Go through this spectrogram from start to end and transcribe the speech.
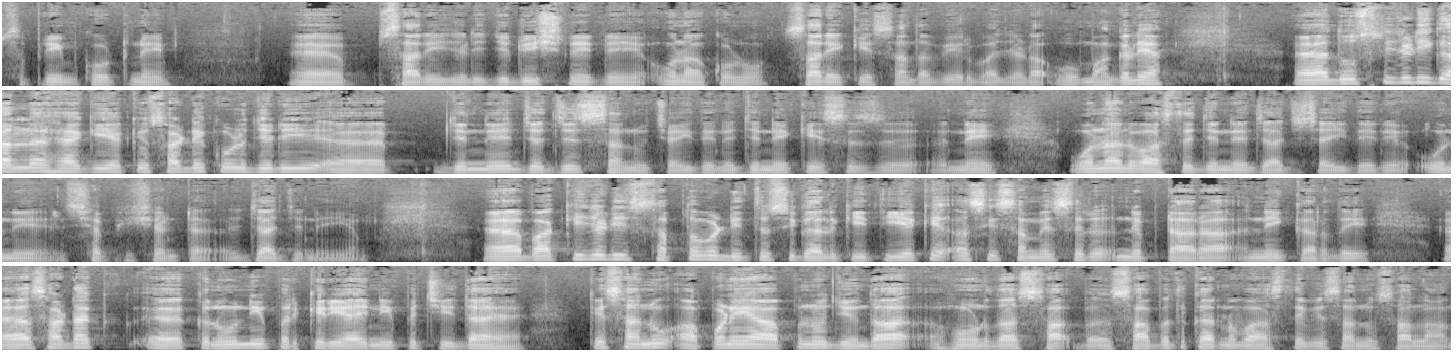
ਸੁਪਰੀਮ ਕੋਰਟ ਨੇ ਅ, ਸਾਰੀ ਜਿਹੜੀ ਜੁਡੀਸ਼ਰੀ ਨੇ ਉਹਨਾਂ ਕੋਲੋਂ ਸਾਰੇ ਕੇਸਾਂ ਦਾ ਵੇਰਵਾ ਜਿਹੜਾ ਉਹ ਮੰਗ ਲਿਆ। ਅ, ਦੂਸਰੀ ਜਿਹੜੀ ਗੱਲ ਹੈਗੀ ਆ ਕਿ ਸਾਡੇ ਕੋਲ ਜਿਹੜੀ ਅ, ਜਿੰਨੇ ਜੱਜਸ ਸਾਨੂੰ ਚਾਹੀਦੇ ਨੇ ਜਿੰਨੇ ਕੇਸਸ ਨੇ ਉਹਨਾਂ ਦੇ ਵਾਸਤੇ ਜਿੰਨੇ ਜੱਜ ਚਾਹੀਦੇ ਨੇ ਉਹਨੇ ਸਫੀਸ਼ੀਐਂਟ ਜੱਜ ਨਹੀਂ ਆ। ਅ, ਬਾਕੀ ਜਿਹੜੀ ਸਭ ਤੋਂ ਵੱਡੀ ਤੁਸੀਂ ਗੱਲ ਕੀਤੀ ਹੈ ਕਿ ਅਸੀਂ ਸਮੇਂ ਸਿਰ ਨਿਪਟਾਰਾ ਨਹੀਂ ਕਰਦੇ। ਅ, ਸਾਡਾ ਅ, ਕਾਨੂੰਨੀ ਪ੍ਰਕਿਰਿਆ ਇੰਨੀ ਪਚੀਦਾ ਹੈ ਕਿ ਸਾਨੂੰ ਆਪਣੇ ਆਪ ਨੂੰ ਜਿੰਦਾ ਹੋਣ ਦਾ ਸਾਬ- ਸਾਬਤ ਕਰਨ ਵਾਸਤੇ ਵੀ ਸਾਨੂੰ ਸਾਲਾਂ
